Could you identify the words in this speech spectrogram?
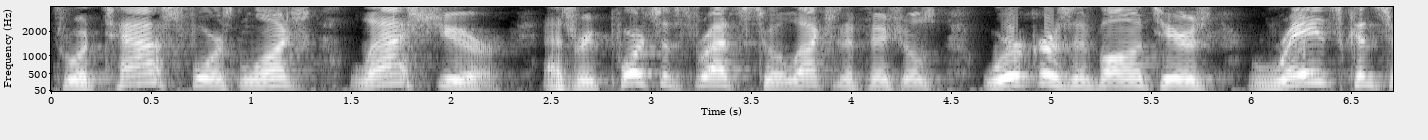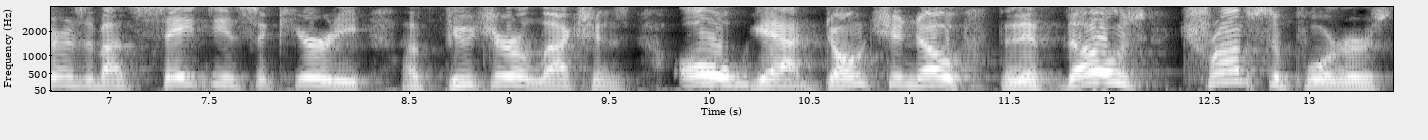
through a task force launched last year as reports of threats to election officials, workers, and volunteers raise concerns about safety and security of future elections. Oh, yeah, don't you know that if those Trump supporters,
